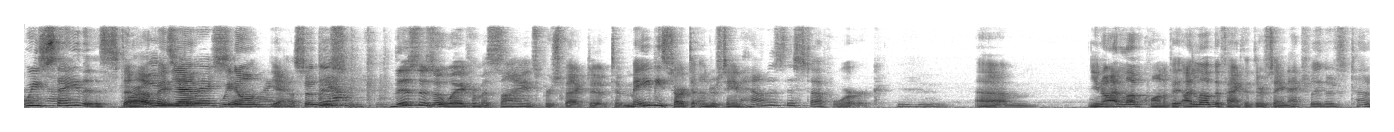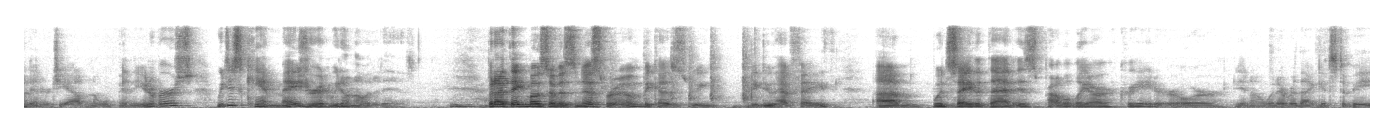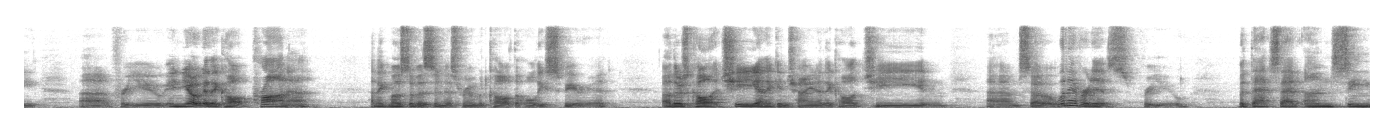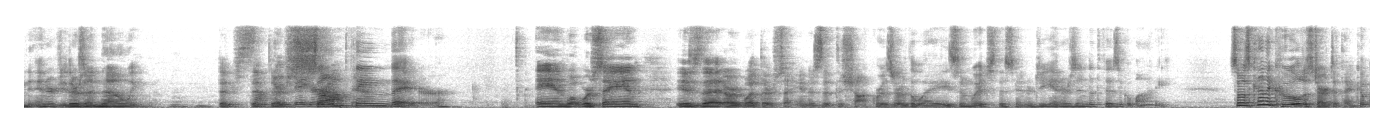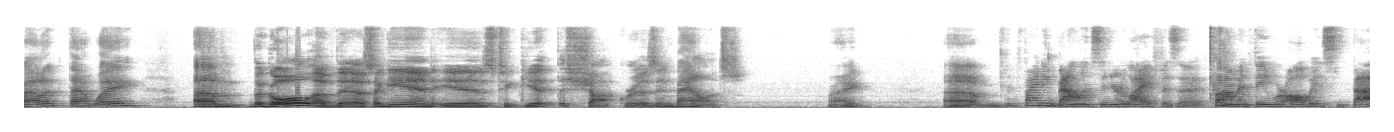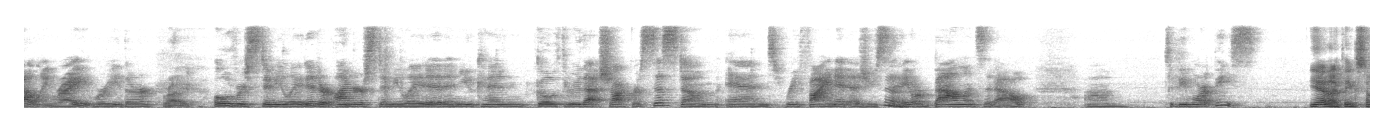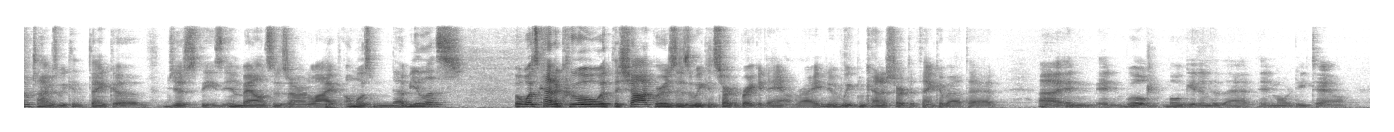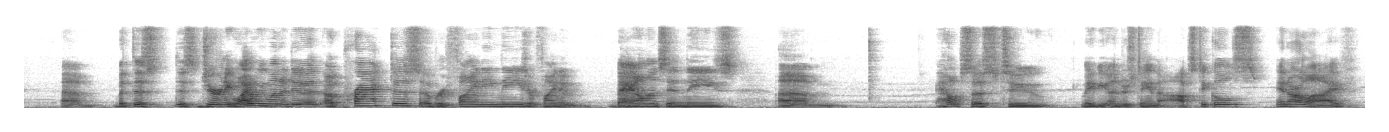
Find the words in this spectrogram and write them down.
we say this stuff and yet we don't right? yeah so this Yeah. this is a way from a science perspective to maybe start to understand how does this stuff work Mm-hmm. um, you know i love quantum i love the fact that they're saying actually there's a ton of energy out in the, in the universe we just can't measure it we don't know what it is but i think most of us in this room because we we do have faith um, would say that that is probably our creator or you know whatever that gets to be uh, for you. In yoga they call it prana. I think most of us in this room would call it the holy spirit. Others call it chi i think in china they call it chi and um, so whatever it is for you. But that's that unseen energy. There's a knowing that There's that something there's something there. And what we're saying is that, or what they're saying is that the chakras are the ways in which this energy enters into the physical body. So it's kind of cool to start to think about it that way. Um, the goal of this, again, is to get the chakras in balance, right? Um, And finding balance in your life is a common theme we're always battling, right? We're either right. overstimulated or understimulated, and you can go through that chakra system and refine it, as you say, Yeah. or balance it out um, to be more at peace. Yeah, and I think sometimes we can think of just these imbalances in our life almost nebulous. But what's kind of cool with the chakras is we can start to break it down, right? And we can kind of start to think about that, uh, and and we'll we'll get into that in more detail. Um, but this this journey, why do we want to do it? A practice of refining these or finding balance in these um, helps us to maybe understand the obstacles in our life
